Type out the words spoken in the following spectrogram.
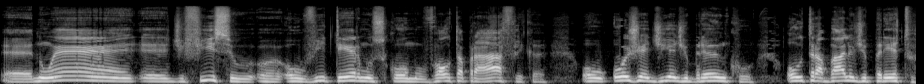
É, não é, é difícil uh, ouvir termos como volta para a África, ou hoje é dia de branco, ou trabalho de preto.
